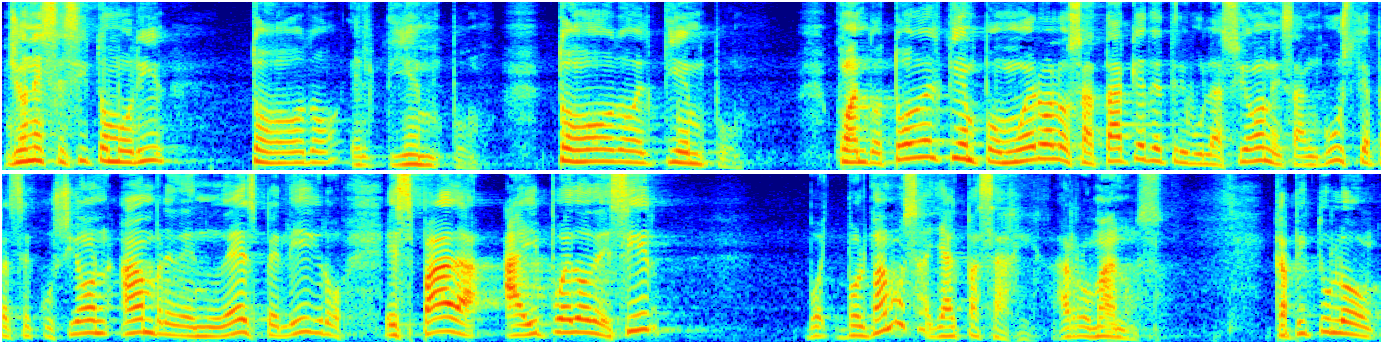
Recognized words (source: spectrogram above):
Yo necesito morir todo el tiempo todo el tiempo. Cuando todo el tiempo muero a los ataques de tribulaciones, angustia, persecución, hambre, desnudez, peligro, espada, ahí puedo decir, volvamos allá al pasaje, a Romanos, capítulo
